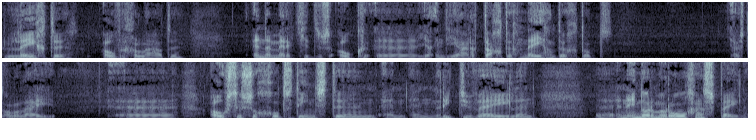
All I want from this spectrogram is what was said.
leegte overgelaten. En dan merk je dus ook eh, ja, in de jaren 80, 90 dat juist allerlei eh, Oosterse godsdiensten en, en rituelen eh, een enorme rol gaan spelen.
